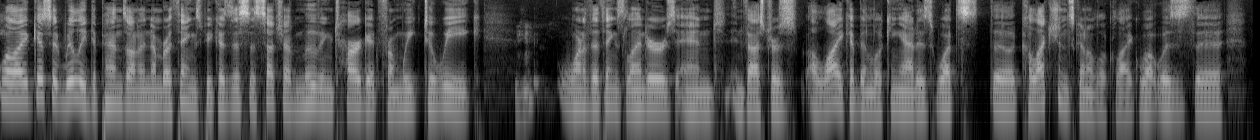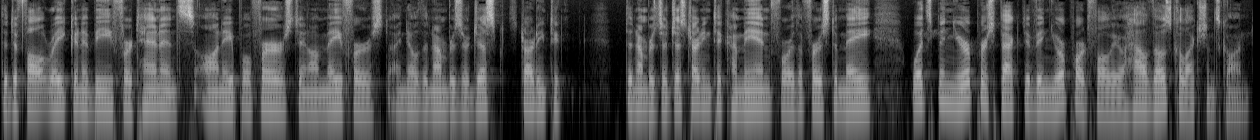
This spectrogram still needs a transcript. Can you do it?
Well, I guess it really depends on a number of things because this is such a moving target from week to week. Mm-hmm. One of the things lenders and investors alike have been looking at is what's the collections going to look like? What was the the default rate going to be for tenants on April 1st and on May 1st? I know the numbers are just starting to the numbers are just starting to come in for the 1st of May. What's been your perspective in your portfolio? How have those collections gone?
